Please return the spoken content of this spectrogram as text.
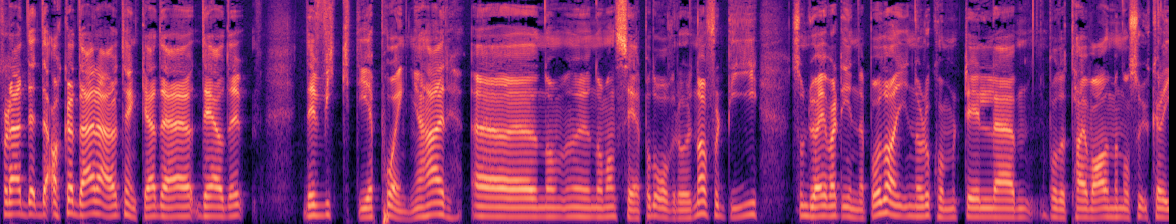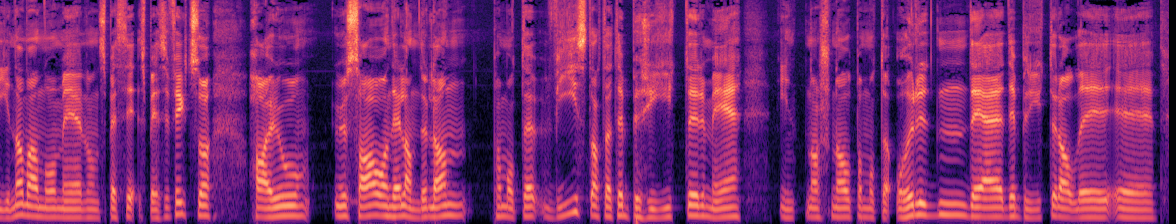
For det, det, akkurat der er jo, tenker jeg, det, det er jo det, det, viktige poenget her, når, når man ser på det overordna. Fordi, som du har vært inne på, da, når det kommer til både Taiwan, men også Ukraina, da, nå mer spesifikt, så har jo USA og en del andre land på en måte vist at dette bryter med internasjonal på en måte orden, det, det bryter alle, eh,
